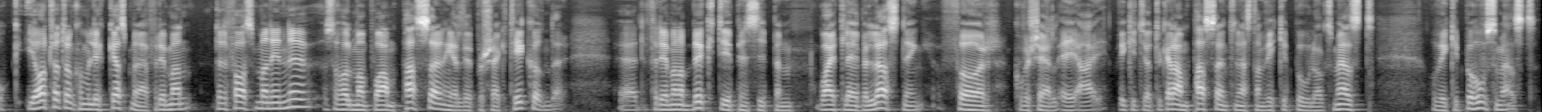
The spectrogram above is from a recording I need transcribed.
Och jag tror att de kommer lyckas med det här, för det man, den fas man är nu så håller man på att anpassa en hel del projekt till kunder. Eh, för det man har byggt är i princip en white label-lösning för kommersiell AI, vilket gör att du kan anpassa den till nästan vilket bolag som helst och vilket behov som helst.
